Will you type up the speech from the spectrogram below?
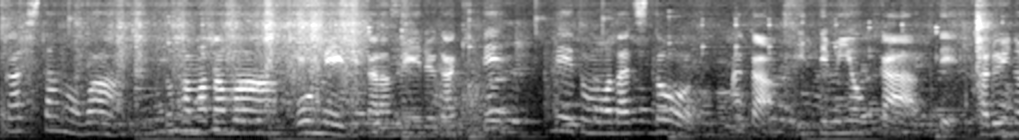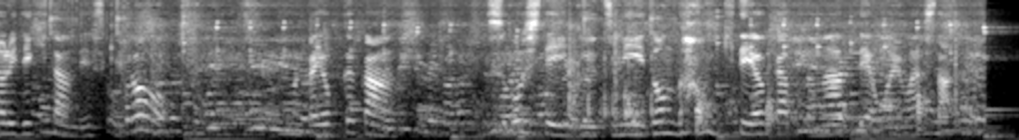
加したのはたまたま青梅寺からメールが来てで友達となんか行ってみようかって軽いノリで来たんですけどなんか4日間過ごしていくうちにどんどん来てよかったなって思いました。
